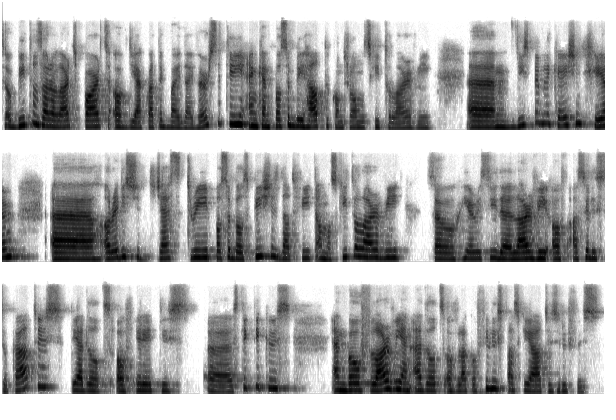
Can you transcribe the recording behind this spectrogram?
So beetles are a large part of the aquatic biodiversity and can possibly help to control mosquito larvae. Um, these publications here uh, already suggest three possible species that feed on mosquito larvae. So here we see the larvae of Acilus sulcatus, the adults of Eretes uh, and both larvae and adults of Laccophilus fasciatus rufus.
